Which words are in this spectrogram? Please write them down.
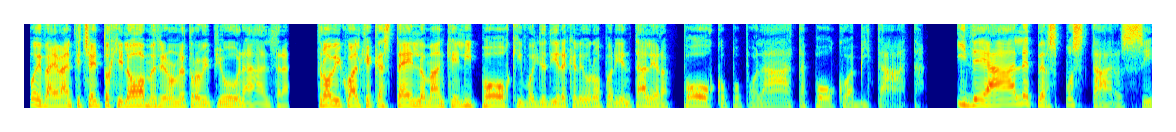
Poi vai avanti 100 chilometri e non ne trovi più un'altra. Trovi qualche castello, ma anche lì pochi. Voglio dire che l'Europa orientale era poco popolata, poco abitata. Ideale per spostarsi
